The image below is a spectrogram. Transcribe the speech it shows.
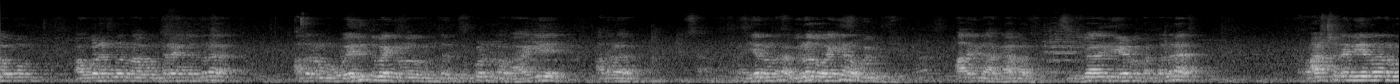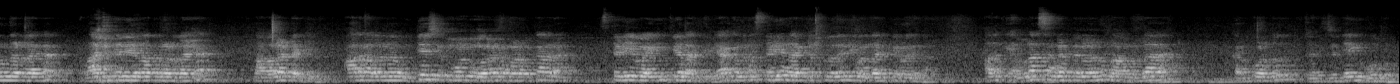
ನಾವು, ಅವುಗಳನ್ನು ನಾವು ಒಂಥರ ಏನಂದ್ರೆ ಅದು ನಮ್ಮ ವೈರುದ್ಧವಾಗಿರೋದು ಅಂತ ತಿಳ್ಕೊಂಡು ನಾವು ಹಾಗೆ ಅದರ ಏನಂದ್ರೆ ವಿರೋಧವಾಗಿ ನಾವು ಹೋಗ್ಬಿಡ್ತೀವಿ. ಆದ್ರಿಂದ ಆಗಬಾರ್ದು. ನಿಜವಾಗಿ ಹೇಳ್ಬೇಕಂತಂದ್ರೆ ರಾಷ್ಟ್ರದಲ್ಲಿ ಏನಾದರೂ ಒಂದು ನಡೆದಾಗ, ರಾಜ್ಯದಲ್ಲಿ ಏನಾದರೂ ನಡೆದಾಗ ನಾವು ಅಲರ್ಟ್ ಹಾಕಿವಿ ಆದ್ರೆ ಅದನ್ನು ಉದ್ದೇಶ ಇಟ್ಕೊಂಡು ಹೋರಾಟ ಮಾಡ್ಬೇಕಾದ್ರೆ ಸ್ಥಳೀಯವಾಗಿ ಫೇಲ್ ಆಗ್ತೀವಿ. ಯಾಕಂದ್ರೆ ಸ್ಥಳೀಯ ನಾಯಕತ್ವದಲ್ಲಿ ಹೊಂದಾಣಿಕೆ ಇರೋದಿಲ್ಲ. ಅದಕ್ಕೆ ಎಲ್ಲ ಸಂಘಟನೆಗಳನ್ನು ನಾವೆಲ್ಲ ಕರ್ಕೊಂಡು ಜೊತೆ ಜೊತೆಯಾಗಿ ಹೋಗ್ಬೋದು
